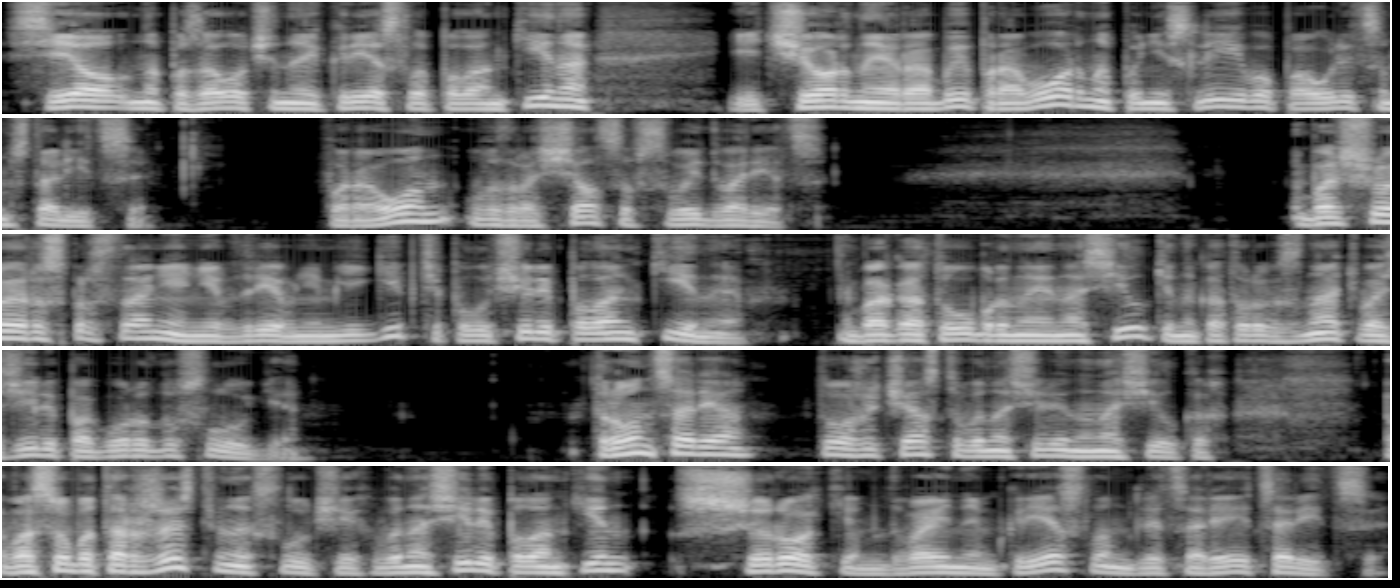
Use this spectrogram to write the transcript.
сел на позолоченное кресло паланкина, и черные рабы проворно понесли его по улицам столицы. Фараон возвращался в свой дворец. Большое распространение в Древнем Египте получили паланкины, богато убранные носилки, на которых знать возили по городу слуги. Трон царя тоже часто выносили на носилках. В особо торжественных случаях выносили паланкин с широким двойным креслом для царя и царицы.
